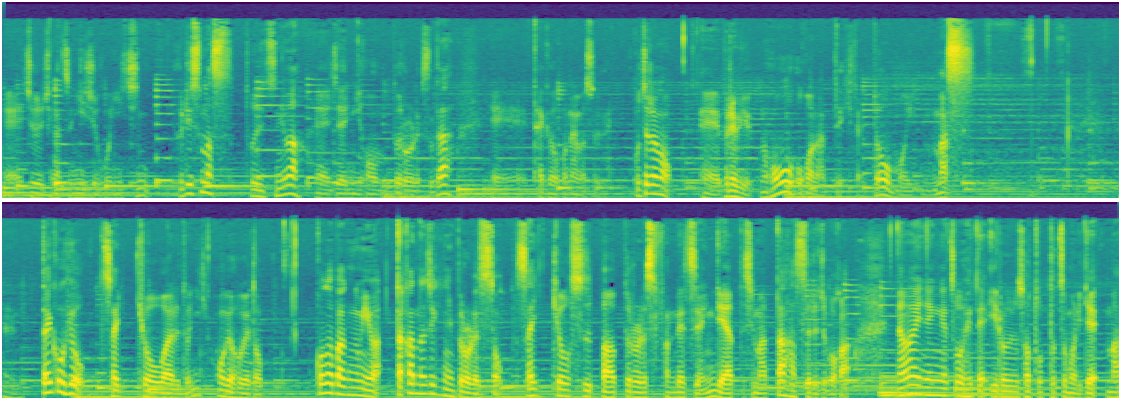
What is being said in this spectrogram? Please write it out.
えー、11月25日、クリスマス当日には、えー、全日本プロレスが、えー、大会を行いますので、こちらの、えー、プレビューの方を行っていきたいと思います。大好評、最強ワイルドにホゲホゲとこの番組は多感な時期にプロレスと最強スーパープロレスファン列伝に出会ってしまったハッスルジョボが長い年月を経ていろいろ悟ったつもりで全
